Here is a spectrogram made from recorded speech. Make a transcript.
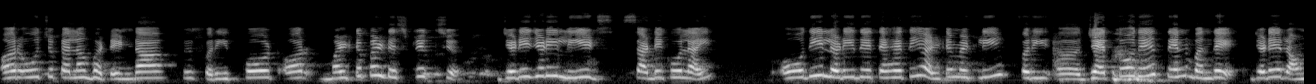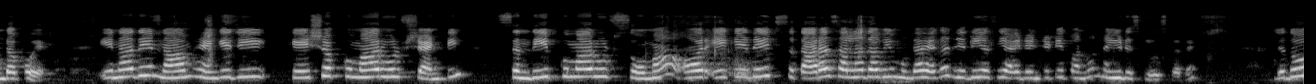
ਔਰ ਉਹ 'ਚ ਪਹਿਲਾਂ ਬਠਿੰਡਾ, ਫਿਰ ਫਰੀਦਕੋਟ ਔਰ ਮਲਟੀਪਲ ਡਿਸਟ੍ਰਿਕਟਸ 'ਚ ਜਿਹੜੀ ਜਿਹੜੀ ਲੀਡਸ ਸਾਡੇ ਕੋਲ ਆਈ, ਉਹਦੀ ਲੜੀ ਦੇ ਤਹਿਤ ਹੀ ਅਲਟੀਮੇਟਲੀ ਜੈਤੋ ਦੇ ਤਿੰਨ ਬੰਦੇ ਜਿਹੜੇ ਰਾਉਂਡ ਅਪ ਹੋਏ। ਇਹਨਾਂ ਦੇ ਨਾਮ ਹੈਗੇ ਜੀ ਕੇਸ਼ਵ ਕੁਮਾਰ ਉਰਫ ਸ਼ੈਂਟੀ ਸੰਦੀਪ ਕੁਮਾਰ ਉਰਫ ਸੋਮਾ ਔਰ ਇੱਕ ਇਹਦੇ 17 ਸਾਲਾਂ ਦਾ ਵੀ ਮੁੰਡਾ ਹੈਗਾ ਜਿਹਦੀ ਅਸੀਂ ਆਇਡੈਂਟੀਟੀ ਤੁਹਾਨੂੰ ਨਹੀਂ ਡਿਸਕਲੋਜ਼ ਕਰ ਰਹੇ ਜਦੋਂ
